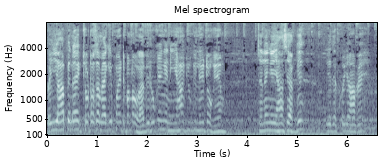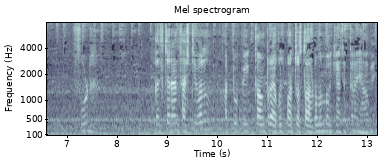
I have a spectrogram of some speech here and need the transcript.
भाई, यहाँ पे ना एक छोटा सा मैगी पॉइंट बना हुआ है, अभी रुकेंगे नहीं, यहाँ क्योंकि लेट हो गए हम। चलेंगे यहाँ से आगे। ये देखो यहाँ पे फ़ूड कल्चर एंड फेस्टिवल अट्टू पीक काउंटर है। कुछ पाँच सौ सतासठ नंबर, क्या चक्कर है यहाँ पे?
